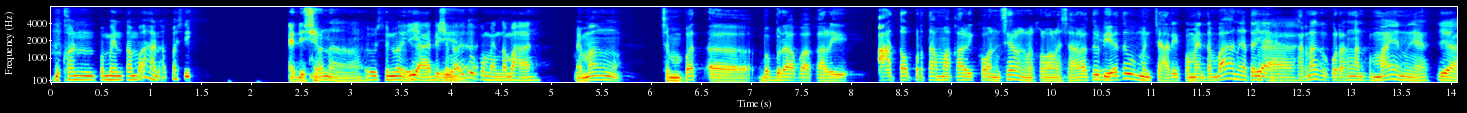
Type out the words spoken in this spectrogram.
Bukan pemain tambahan apa sih? additional Original ya. iya additional Iya. itu pemain tambahan memang sempat eh, beberapa kali atau pertama kali konser kalau nggak salah tuh dia tuh mencari pemain tambahan katanya Iya. karena kekurangan pemain ya iya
